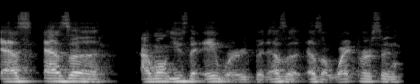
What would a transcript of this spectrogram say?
as as a I won't use the A word, but as a as a white person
